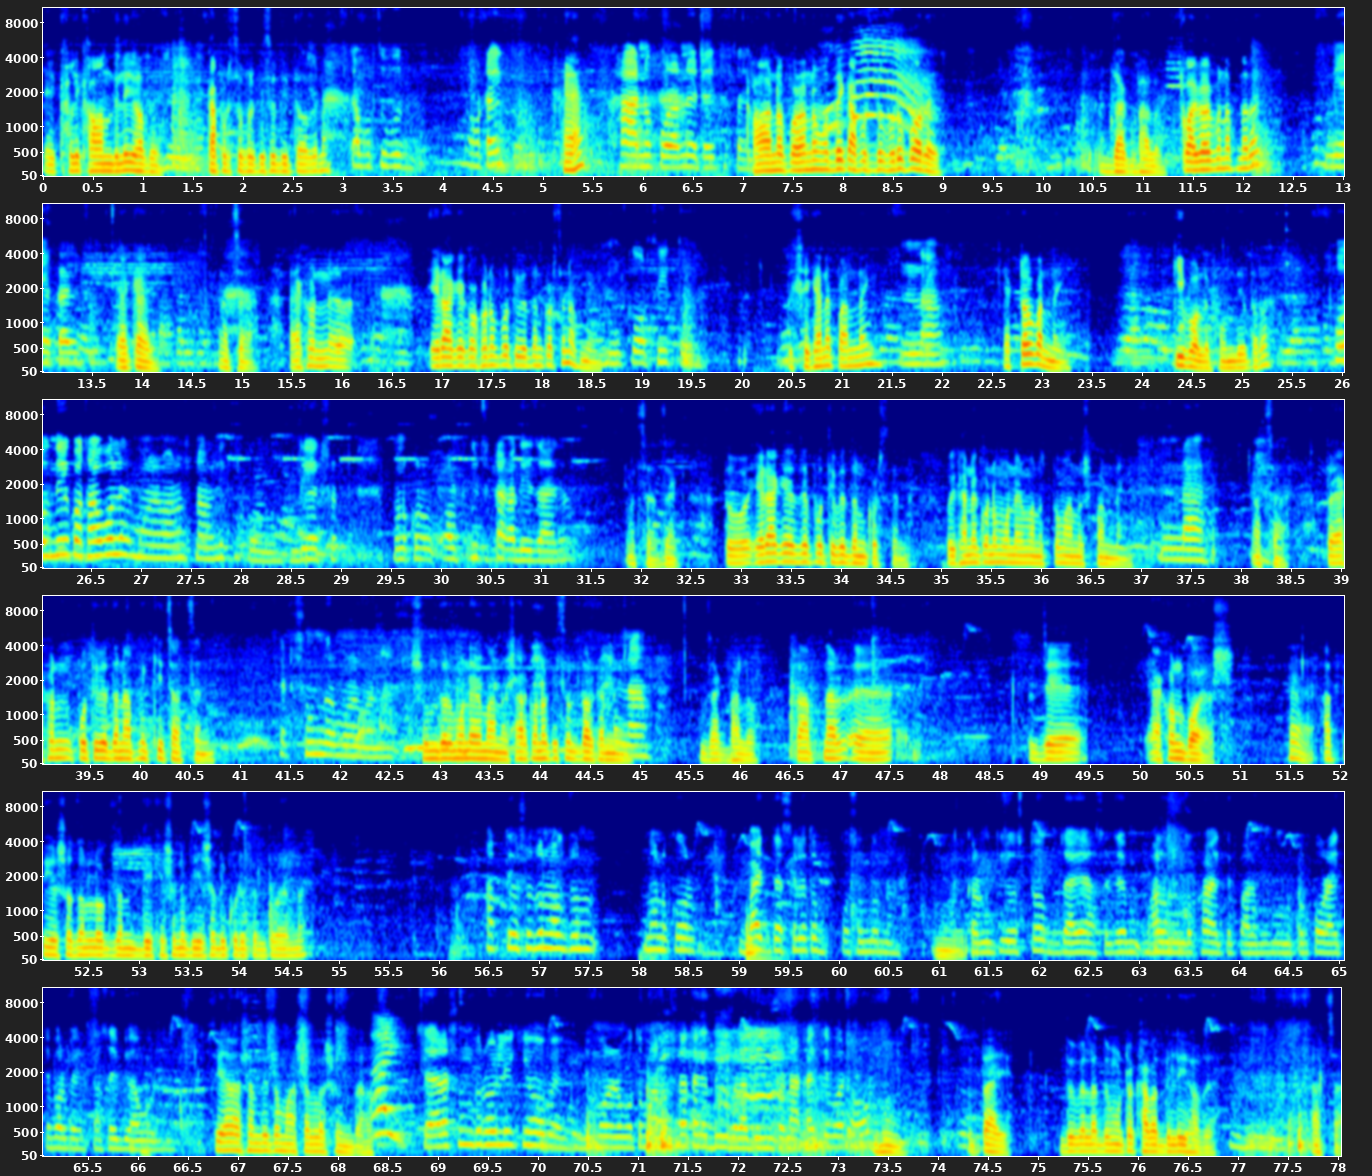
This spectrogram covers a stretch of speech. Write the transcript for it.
এই খালি খাওয়ান দিলেই হবে। কাপড় চোপড় কিছু দিতে হবে না। কাপড় চুপড় ওটাই তো। হ্যাঁ? খাওয়ানো পড়ানো এটাই তো চাই। খাওয়ানো পড়ানোর মধ্যে কাপড় চোপড়ও পরে। যাক ভালো। কয় ভাই বোন আপনারা? আমি একাই। একাই। আচ্ছা এখন এর আগে কখনো প্রতিবেদন করছেন আপনি? করছি তো। সেখানে পান নাই? না। একটাও পান নাই? কি বলে ফোন দিয়ে তারা? ফোন দিয়ে কথা বলে মনের মানুষ না হলে কি করব? দিয়ে একশো মনে করো অল্প কিছু টাকা দিয়ে যায় না। আচ্ছা যাক। তো এর আগে যে প্রতিবেদন করছেন ওইখানে কোনো মনের মানুষ তো মানুষ পান নাই? না। আচ্ছা তো এখন প্রতিবেদন আপনি কি চাচ্ছেন? একটা সুন্দর মনের মানুষ। সুন্দর মনের মানুষ আর কোনো কিছুর দরকার নেই? না। যাক ভালো। তো আপনার যে এখন বয়স হ্যাঁ আত্মীয় স্বজন লোকজন দেখে শুনে বিয়ে শাদী করে ফেলতে পারেন না? আত্মীয় স্বজন লোকজন মনে কর বাচ্চা ছেলে তো পছন্দ না। কারণ গৃহস্থ যাই আছে যে ভালো মন্দ খাওয়াইতে পারবে মনে কর পড়াইতে পারবে তাছাই বিয়া করবে। চেহারা শান্তি তো মাসাল্লাহ সুন্দর। চেহারা সুন্দর হইলে কি হবে? মনের মতো মানুষরা তাকে দুই বেলা দুই মুঠো না খাইতে পারে। হুম তাই দুবেলা দুমুঠো খাবার দিলেই হবে। আচ্ছা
